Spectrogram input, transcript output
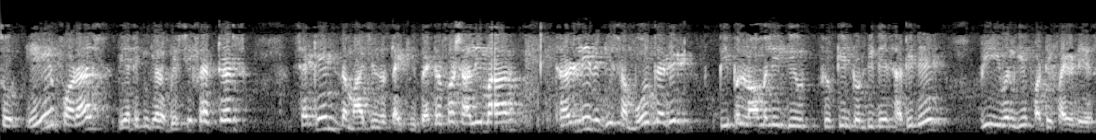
So A, for us, we are taking care of basic factors. Second, the margins are slightly better for Shalimar. Thirdly, we give some more credit. People normally give 15, 20 days, 30 days. We even give 45 days.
